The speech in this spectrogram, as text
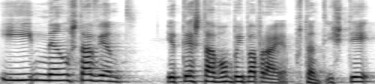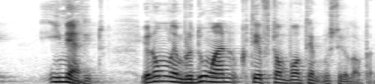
e não está vento. E até está bom para ir para a praia. Portanto, isto é inédito. Eu não me lembro de um ano que teve tão bom tempo no Estoril Open.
